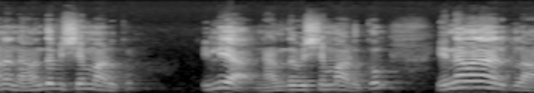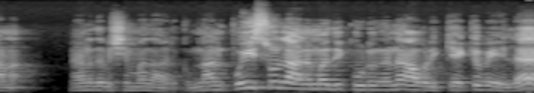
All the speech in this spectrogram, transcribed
ஆனால் நடந்த விஷயமா இருக்கும். இல்லையா? நடந்த விஷயமா இருக்கும். என்ன வேணால் இருக்கலாம். ஆனால் நடந்த விஷயமா தான் இருக்கும். நான் பொய் சொல்ல அனுமதி கொடுங்கன்னு அவர் கேட்கவே இல்லை.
